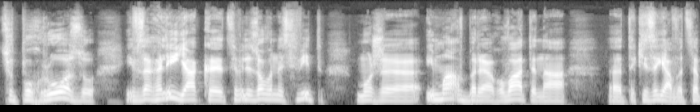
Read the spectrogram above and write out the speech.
цю погрозу, і взагалі як е, цивілізований світ може і мав би реагувати на е, такі заяви? Це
